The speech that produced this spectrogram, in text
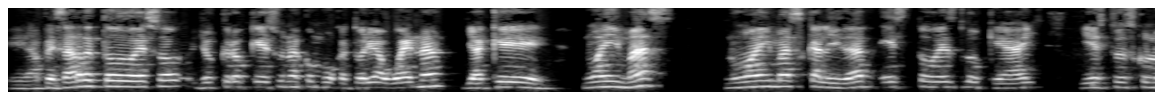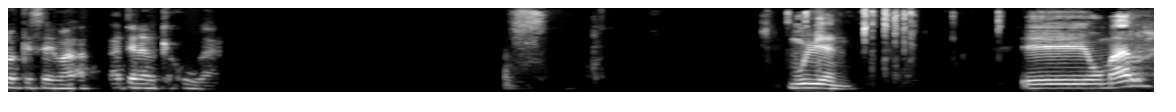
eh, a pesar de todo eso, yo creo que es una convocatoria buena, ya que no hay más, no hay más calidad, esto es lo que hay y esto es con lo que se va a tener que jugar. Muy bien. Eh, Omar,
